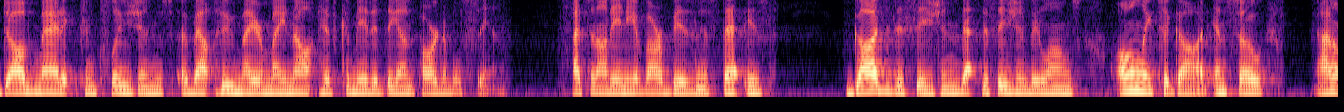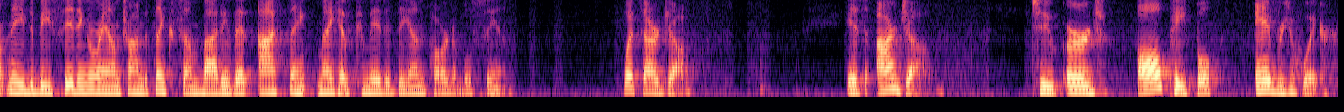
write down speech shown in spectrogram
dogmatic conclusions about who may or may not have committed the unpardonable sin. That's not any of our business. That is God's decision. That decision belongs only to God. And so I don't need to be sitting around trying to think of somebody that I think may have committed the unpardonable sin. What's our job? It's our job to urge all people everywhere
